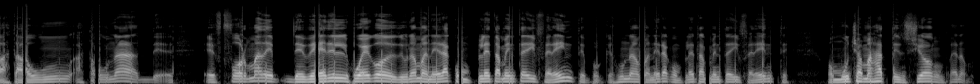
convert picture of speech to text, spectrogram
hasta un hasta una de- eh, forma de, de ver el juego de, de una manera completamente diferente, porque es una manera completamente diferente, con mucha más atención. Bueno,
